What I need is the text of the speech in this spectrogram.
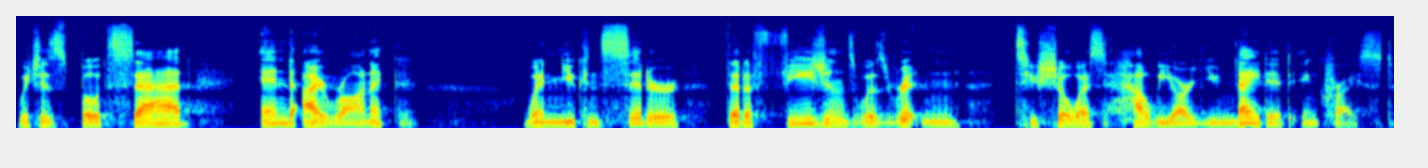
which is both sad and ironic when you consider that Ephesians was written to show us how we are united in Christ.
